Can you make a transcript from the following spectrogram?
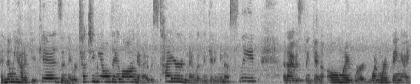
And then we had a few kids and they were touching me all day long and I was tired and I wasn't getting enough sleep. And I was thinking, oh my word, one more thing, I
